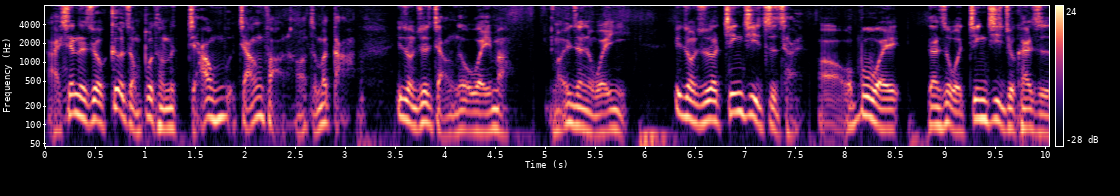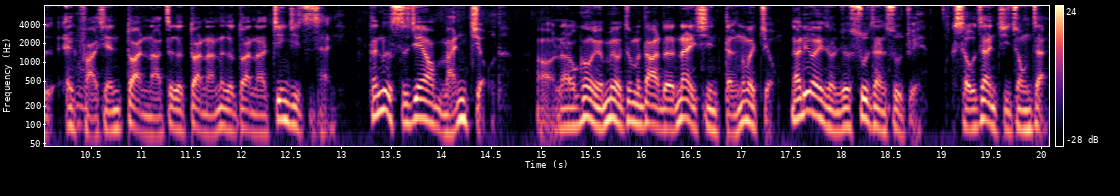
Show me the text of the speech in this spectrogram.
哎，现在就有各种不同的讲讲法了啊。怎么打？一种就是讲的围嘛，啊，一种是围你；一种就是说经济制裁啊，我不围，但是我经济就开始哎，法先断了，这个断了，那个断了，经济制裁你。但那个时间要蛮久的哦。老公有没有这么大的耐心等那么久？那另外一种就是速战速决，首战即终战，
